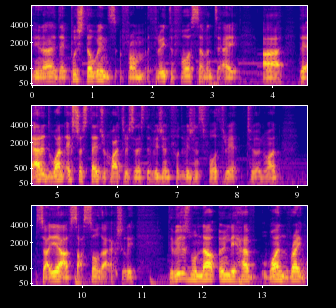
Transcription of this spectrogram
you know, they pushed the wins from 3 to 4, 7 to 8. Uh, they added one extra stage required to reach the next division for divisions 4, 3, 2, and 1. So yeah, I've, I saw that actually. Divisions will now only have one rank.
